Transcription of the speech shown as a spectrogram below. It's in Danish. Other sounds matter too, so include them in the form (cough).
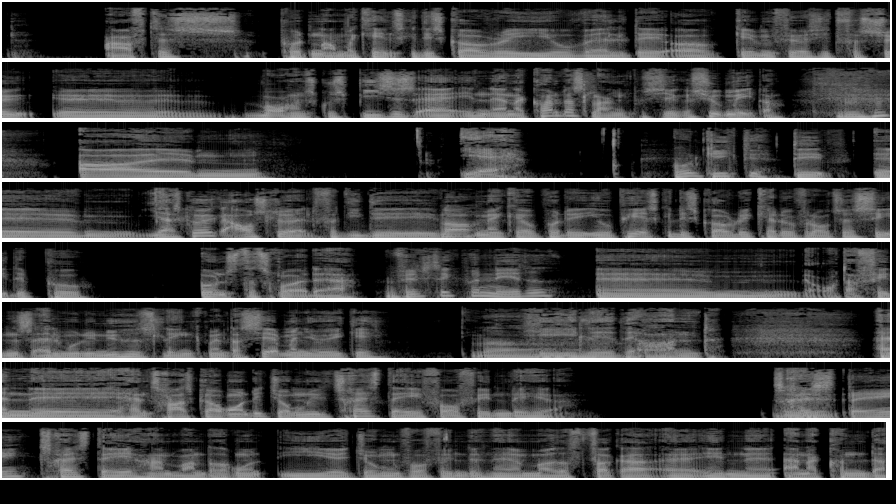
aftes på den amerikanske Discovery jo valgte at gennemføre sit forsøg, øh, hvor han skulle spises af en anaconda-slange på cirka 7 meter. Mhm. Og øhm, ja, Hun gik det. det, øh, jeg skal jo ikke afsløre alt, fordi det, Nå. man kan jo på det europæiske Discovery, kan du jo få lov til at se det på onsdag, tror jeg det er. Men findes det ikke på nettet? Øh, og der findes alle mulige nyhedslink, men der ser man jo ikke Nå. hele the hunt. Han, øh, han træsker rundt i junglen i 60 dage for at finde det her. 60 Øh, dage. 60 dage har han vandret rundt i øh, junglen for at finde den her motherfucker af en øh, anaconda.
